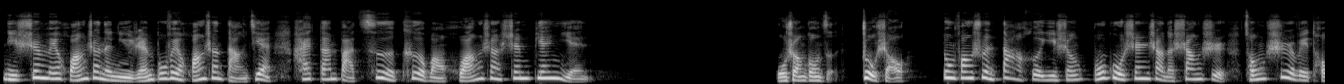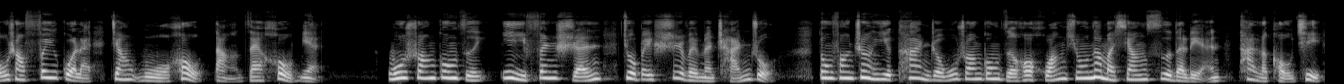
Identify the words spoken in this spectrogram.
你身为皇上的女人，不为皇上挡剑，还敢把刺客往皇上身边引？无双公子，住手！东方顺大喝一声，不顾身上的伤势，从侍卫头上飞过来，将母后挡在后面。无双公子一分神，就被侍卫们缠住。东方正义看着无双公子和皇兄那么相似的脸，叹了口气，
